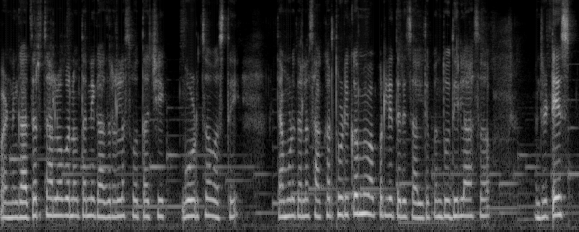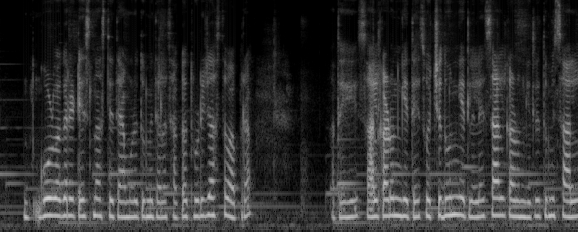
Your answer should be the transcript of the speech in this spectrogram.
पण गाजरचा हलवा बनवताना गाजराला स्वतःची एक गोड चव असते. त्यामुळे त्याला साखर थोडी कमी वापरली तरी चालते पण दुधीला असं म्हणजे टेस्ट गोड वगैरे टेस्ट नसते त्यामुळे तुम्ही त्याला साखर थोडी जास्त वापरा. आता हे साल काढून घेते स्वच्छ धुवून घेतलेले साल काढून घेतले तुम्ही साल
